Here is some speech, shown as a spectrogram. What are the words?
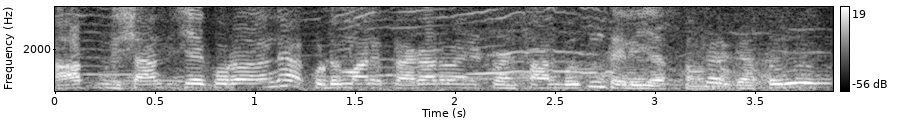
ఆత్మకి శాంతి చేకూరాలని ఆ కుటుంబానికి ప్రగాఢమైనటువంటి సానుభూతిని తెలియజేస్తాం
